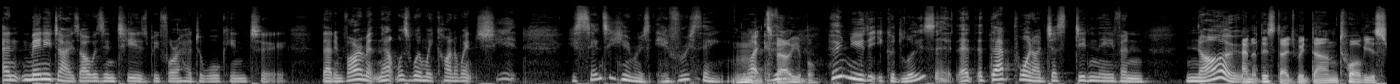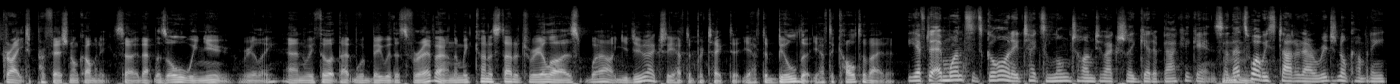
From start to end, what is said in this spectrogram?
and many days I was in tears before I had to walk into that environment. And that was when we kind of went, shit. Your sense of humour is everything. Mm, like it's who, valuable. Who knew that you could lose it? At, at that point, I just didn't even no. And at this stage, we'd done 12 years straight professional comedy. So that was all we knew, really. And we thought that would be with us forever. And then we kind of started to realize, wow, you do actually have to protect it. You have to build it. You have to cultivate it. You have to, and once it's gone, it takes a long time to actually get it back again. So mm. that's why we started our original company,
